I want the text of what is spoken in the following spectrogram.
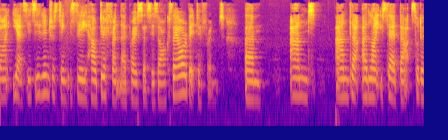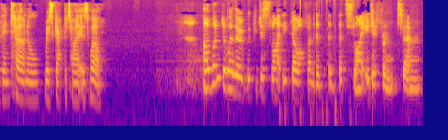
I, yes, it's interesting to see how different their processes are because they are a bit different. Um, and and that, and like you said, that sort of internal risk appetite as well. I wonder whether we could just slightly go off on a, a, a slightly different um,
